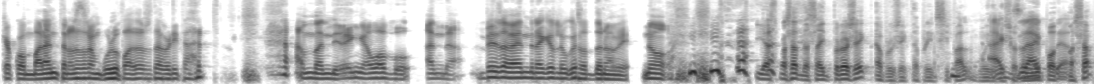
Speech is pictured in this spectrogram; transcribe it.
que quan van entrar els desenvolupadors de veritat em van dir, vinga, guapo, anda, vés a vendre, que és el que se't dona bé. No. I has passat de side project a projecte principal. Vull dir, això també pot passar.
